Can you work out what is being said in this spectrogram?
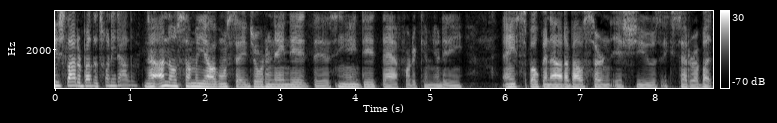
you slide a brother $20? Now, I know some of y'all gonna say Jordan ain't did this, he ain't did that for the community, ain't spoken out about certain issues, etc. But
